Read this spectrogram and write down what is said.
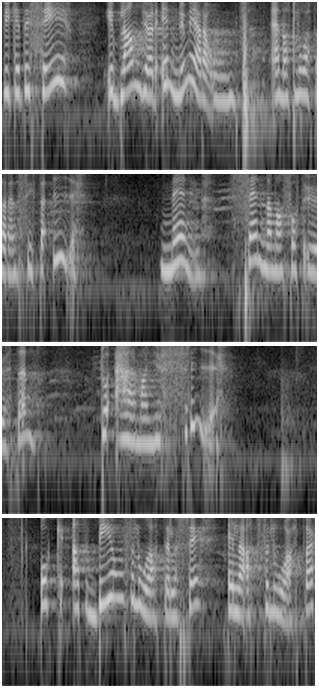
Vilket i sig ibland gör ännu mera ont än att låta den sitta i. Men sen när man fått ut den, då är man ju fri. Och att be om förlåtelse eller att förlåta,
